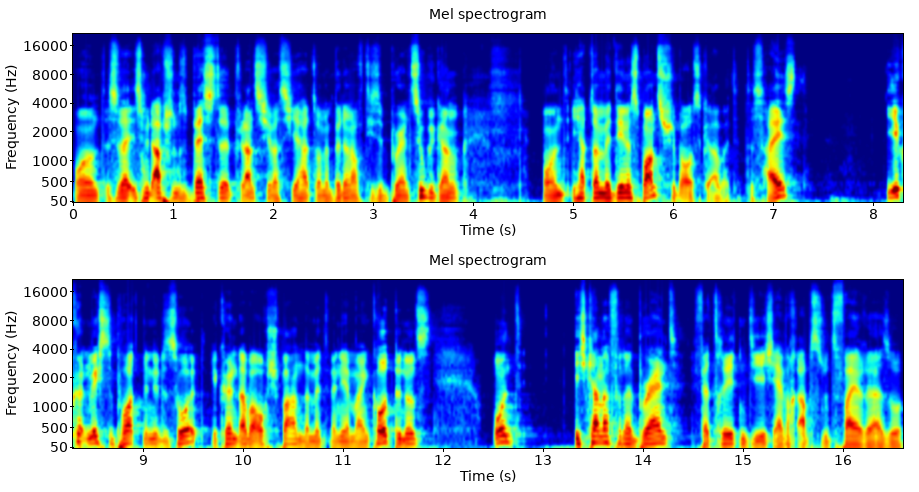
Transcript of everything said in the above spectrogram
Und es ist mit Abstand das beste Pflanzliche, was ich hier hatte. Und dann bin dann auf diese Brand zugegangen. Und ich habe dann mit denen ein Sponsorship ausgearbeitet. Das heißt, ihr könnt mich supporten, wenn ihr das holt. Ihr könnt aber auch sparen damit, wenn ihr meinen Code benutzt. Und ich kann einfach eine Brand vertreten, die ich einfach absolut feiere. Also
